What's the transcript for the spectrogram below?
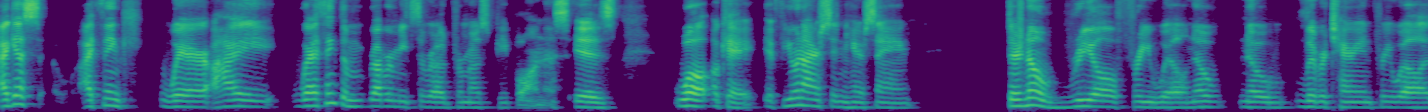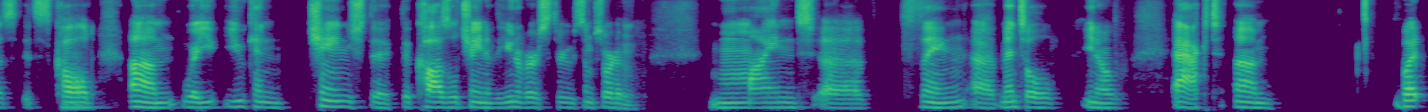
I guess I think where I where I think the rubber meets the road for most people on this is well, okay, if you and I are sitting here saying there's no real free will, no no libertarian free will as it's mm-hmm. called, um, where you you can change the the causal chain of the universe through some sort of mm-hmm. mind uh, thing, uh, mental, you know, act. Um, but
